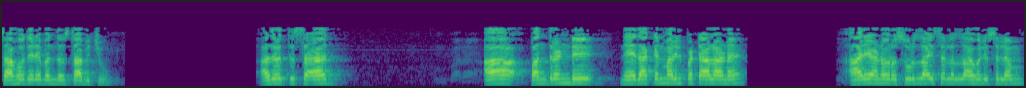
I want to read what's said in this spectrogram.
സഹോദര ബന്ധം സ്ഥാപിച്ചു. ഹസ്രത്ത് സഅദ് ആ പന്ത്രണ്ട് നേതാക്കന്മാരിൽപ്പെട്ട ആളാണ്. ആരെയാണോ റസൂർലായി സല്ലാഹു അലൈവല്ലം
